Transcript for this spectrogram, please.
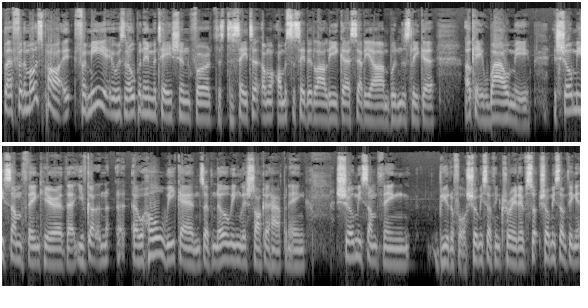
But for the most part, it, for me, it was an open invitation for to, to say to um, almost to say to La Liga, Serie A, and Bundesliga, okay, wow me, show me something here that you've got an, a, a whole weekend of no English soccer happening. Show me something beautiful. Show me something creative. So, show me something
